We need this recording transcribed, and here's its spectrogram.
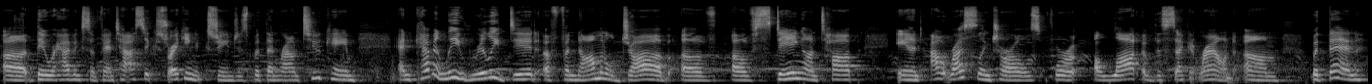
uh, they were having some fantastic striking exchanges, but then round two came, and Kevin Lee really did a phenomenal job of of staying on top and out wrestling Charles for a lot of the second round. Um, but then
